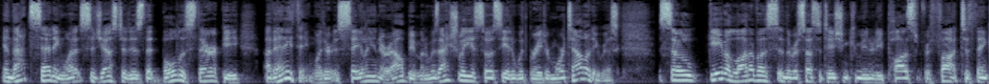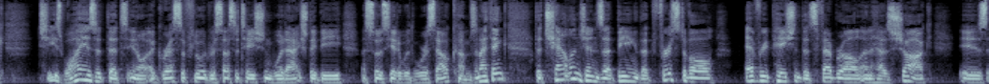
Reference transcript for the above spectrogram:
in that setting, what it suggested is that bolus therapy of anything, whether it was saline or albumin, was actually associated with greater mortality risk. So gave a lot of us in the resuscitation community pause for thought to think, geez, why is it that, you know, aggressive fluid resuscitation would actually be associated with worse outcomes? And I think the challenge ends up being that, first of all, every patient that's febrile and has shock is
